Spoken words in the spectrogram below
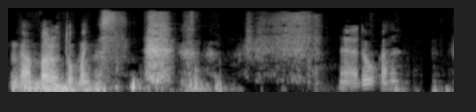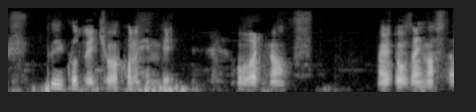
頑張ろうと思います。どうかな。ということで今日はこの辺で終わります。ありがとうございました。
